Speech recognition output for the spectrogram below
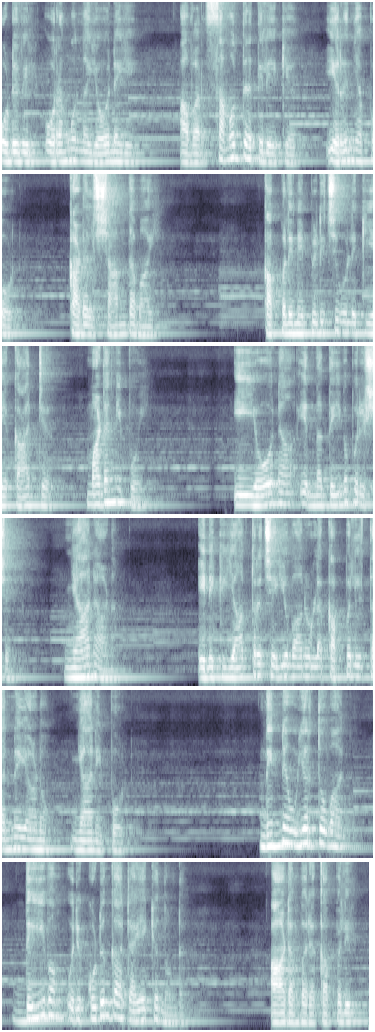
ഒടുവിൽ ഉറങ്ങുന്ന യോനയെ അവർ സമുദ്രത്തിലേക്ക് എറിഞ്ഞപ്പോൾ കടൽ ശാന്തമായി. കപ്പലിനെ പിടിച്ചുകൊളുക്കിയ കാറ്റ് മടങ്ങിപ്പോയി. ഈ യോന എന്ന ദൈവപുരുഷൻ ഞാനാണ്. എനിക്ക് യാത്ര ചെയ്യുവാനുള്ള കപ്പലിൽ തന്നെയാണോ ഞാനിപ്പോൾ? നിന്നെ ഉയർത്തുവാൻ ദൈവം ഒരു കൊടുങ്കാറ്റ് അയക്കുന്നുണ്ട്. ആഡംബര കപ്പലിൽ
